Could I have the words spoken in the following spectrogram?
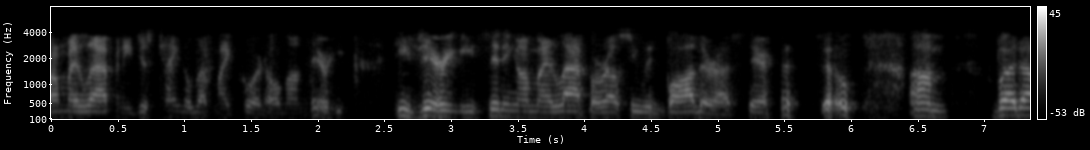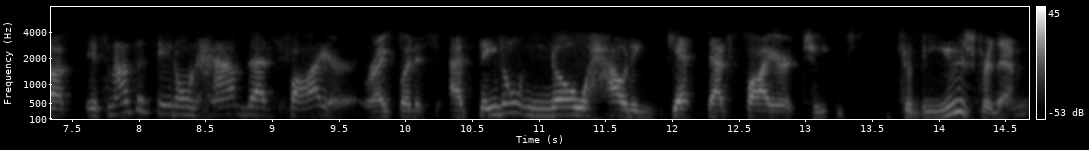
on my lap and he just tangled up my cord. Hold on there. He, he's there. He's sitting on my lap or else he would bother us there. so, um, but uh, it's not that they don't have that fire, right? But it's at, they don't know how to get that fire to to be used for them,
